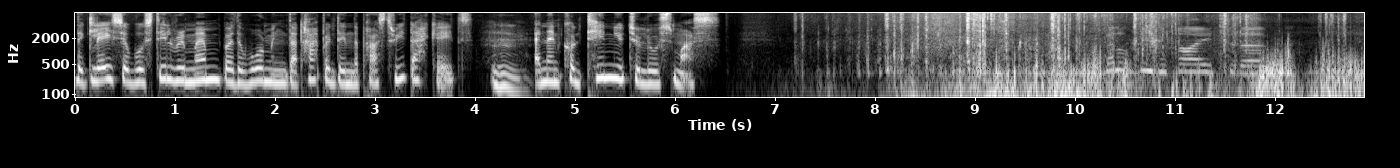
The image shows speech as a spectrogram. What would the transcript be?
the glacier will still remember the warming that happened in the past three decades mm. and then continue to lose mass. Metal cable tied to the.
